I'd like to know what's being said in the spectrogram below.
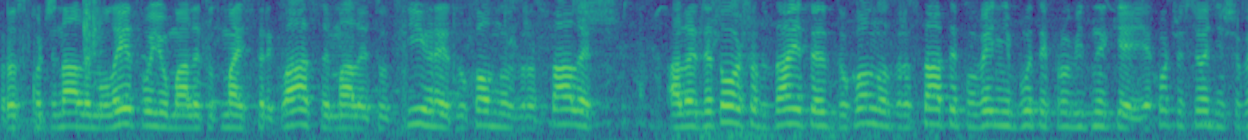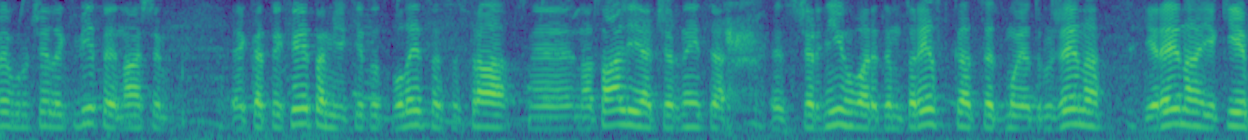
розпочинали молитвою, мали тут майстер-класи, мали тут ігри, духовно зростали. Але для того, щоб знаєте, духовно зростати, повинні бути провідники. Я хочу сьогодні, щоб ви вручили квіти нашим е, катехитам, які тут були. Це сестра е, Наталія, черниця е, з Чернігова, редемтористка, це моя дружина Ірина, які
